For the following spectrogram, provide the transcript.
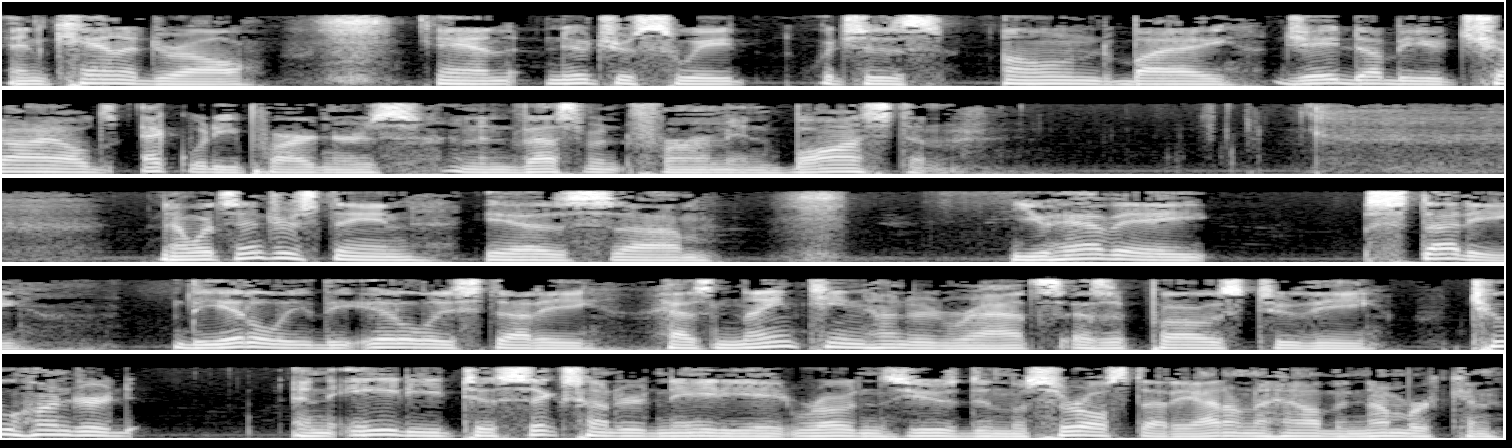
and Canderel, and NutraSweet, which is owned by J.W. Childs Equity Partners, an investment firm in Boston. Now, what's interesting is um, you have a study. The Italy the Italy study has 1,900 rats as opposed to the 280 to 688 rodents used in the Searle study. I don't know how the number can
